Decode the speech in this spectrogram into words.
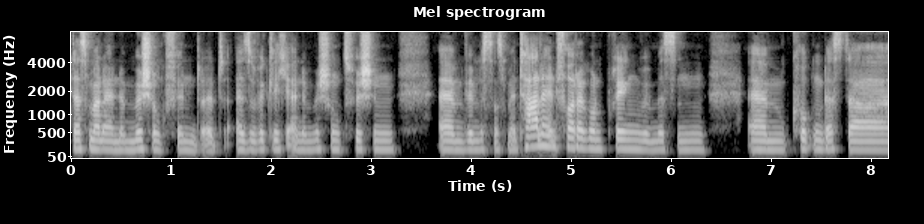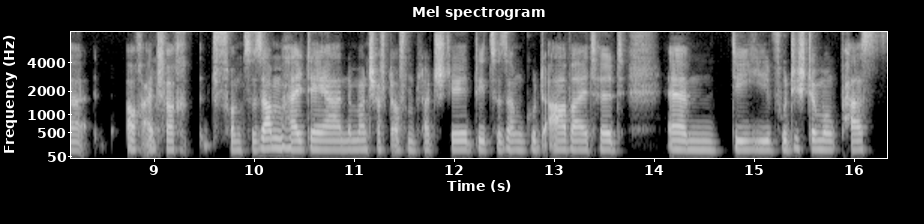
dass man eine Mischung findet. Also wirklich eine Mischung zwischen, ähm, wir müssen das Mentale in den Vordergrund bringen, wir müssen ähm, gucken, dass da auch einfach vom Zusammenhalt her eine Mannschaft auf dem Platz steht, die zusammen gut arbeitet, ähm, die, wo die Stimmung passt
